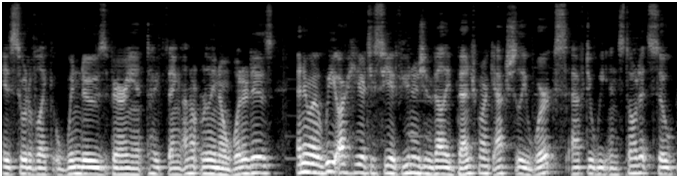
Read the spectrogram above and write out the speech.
is sort of like a Windows variant type thing. I don't really know what it is. Anyway, we are here to see if Unigine Valley Benchmark actually works after we installed it. So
